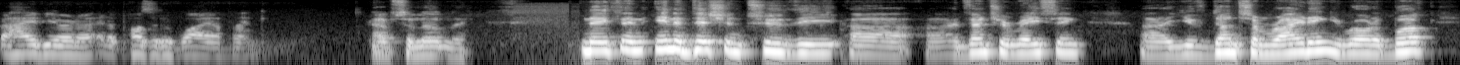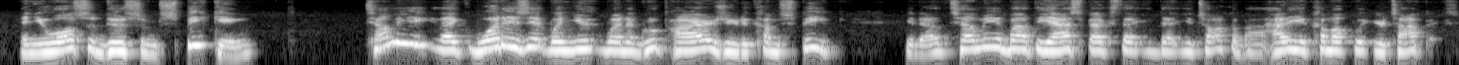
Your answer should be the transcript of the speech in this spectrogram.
behavior in a, in a positive way. I think. Absolutely. Nathan, in addition to the uh, uh, adventure racing, uh, you've done some writing, you wrote a book, and you also do some speaking. Tell me, like, what is it when you when a group hires you to come speak? You know, tell me about the aspects that that you talk about. How do you come up with your topics?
